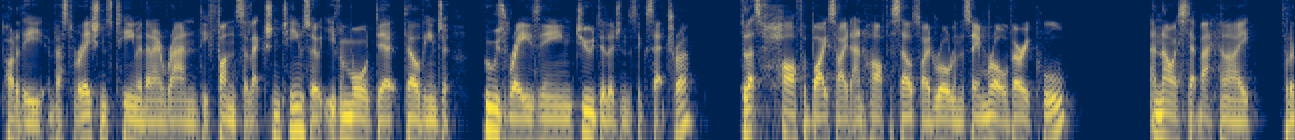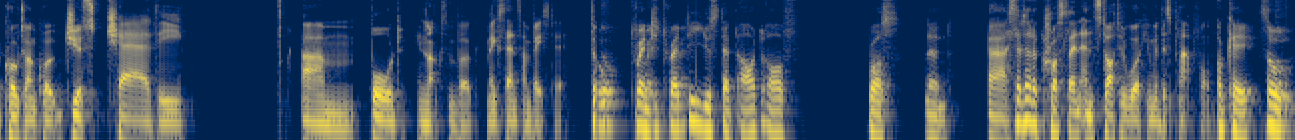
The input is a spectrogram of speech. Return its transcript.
part of the investor relations team, and then I ran the fund selection team. So even more de- delving into who's raising, due diligence, etc. So that's half a buy side and half a sell side role in the same role. Very cool. And now I step back and I sort of quote unquote just chair the um, board in Luxembourg. Makes sense. I'm based here. So 2020, you stepped out of CrossLend. Uh, stepped out of CrossLend and started working with this platform. Okay, so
